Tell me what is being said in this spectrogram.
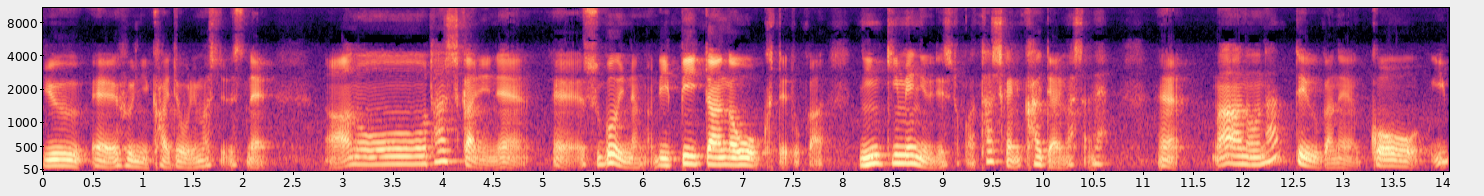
という、えー、ふうに書いておりましてですね、あのー、確かにね、えー、すごいなんかリピーターが多くてとか、人気メニューですとか、確かに書いてありましたね。えー、まあ、あの、なんていうかね、こう、いっ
